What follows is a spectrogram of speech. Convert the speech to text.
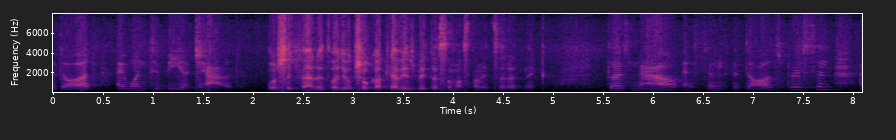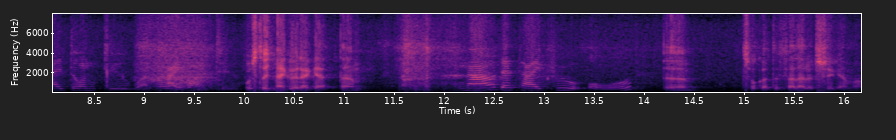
adult, I want to be a child. Most, hogy felnőtt vagyok, sokkal kevésbé teszem azt, amit szeretnék. Because now, as an adult person, I don't do what I want to. Most, hogy megöregettem, Now that I grew old, ö, sokkal több felelősségem van.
